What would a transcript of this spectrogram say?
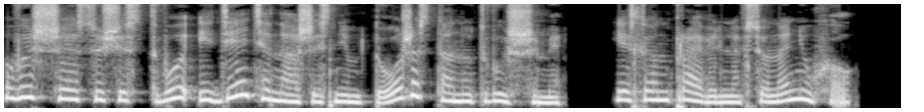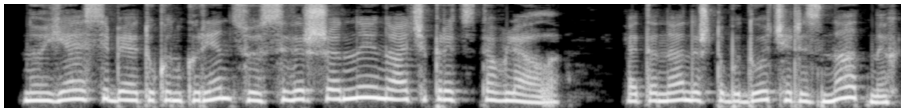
высшее существо, и дети наши с ним тоже станут высшими, если он правильно все нанюхал. Но я себе эту конкуренцию совершенно иначе представляла. Это надо, чтобы дочери знатных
